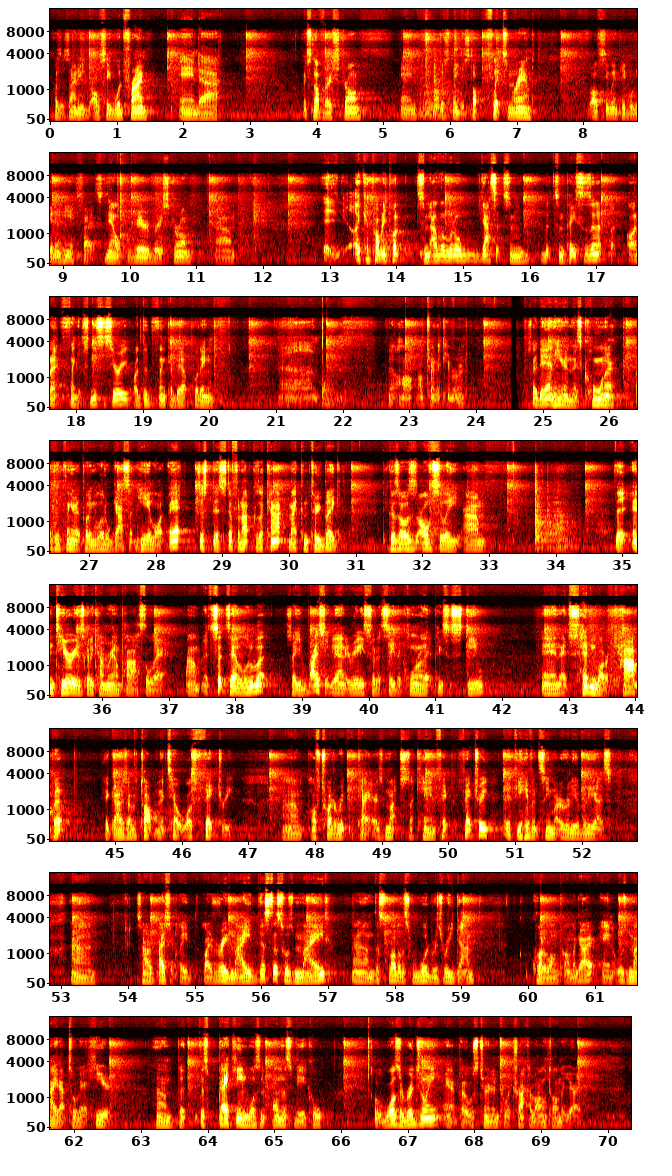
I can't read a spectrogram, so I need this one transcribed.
because it's only obviously wood frame and uh, it's not very strong and just need to stop flexing around obviously when people get in here so it's now very very strong um, I could probably put some other little gussets and bits and pieces in it, but I don't think it's necessary. I did think about putting, uh, no, I'll, I'll, turn the camera around. So down here in this corner, I did think about putting a little gusset in here like that, just to stiffen up, because I can't make them too big, because I was obviously, um, the interior's got to come around past all that. Um, it sits out a little bit, so you basically only really sort of see the corner of that piece of steel and it's hidden by the carpet that goes over top, and that's how it was factory. Um, I've tried to replicate as much as I can factory if you haven't seen my earlier videos. Um, so basically, I've remade this. This was made, um, this, a lot of this wood was redone quite a long time ago, and it was made up to about here. Um, but this back end wasn't on this vehicle. It was originally, but it was turned into a truck a long time ago.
